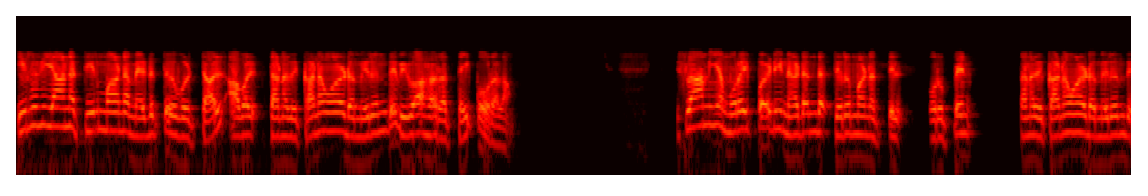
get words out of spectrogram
இறுதியான தீர்மானம் எடுத்துவிட்டால் அவள் தனது கணவனிடமிருந்து விவாகரத்தை கோரலாம். இஸ்லாமிய முறைப்படி நடந்த திருமணத்தில் ஒரு பெண் தனது கணவனிடமிருந்து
